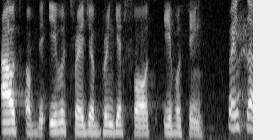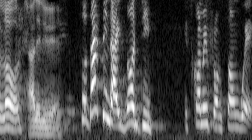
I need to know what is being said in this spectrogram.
out of the evil treasure bringeth forth evil things. Praise the Lord. Hallelujah. So that thing that is not deep is coming from somewhere.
